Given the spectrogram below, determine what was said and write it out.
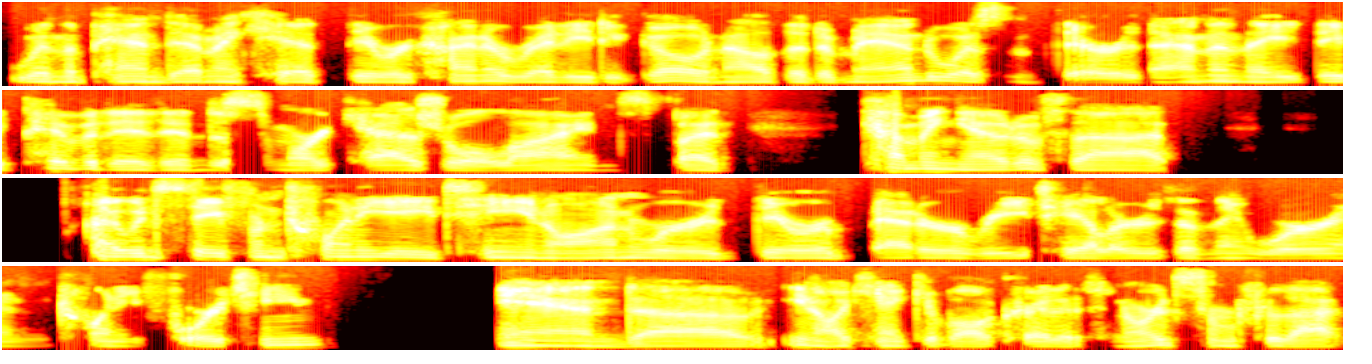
when the pandemic hit, they were kind of ready to go. Now the demand wasn't there then, and they they pivoted into some more casual lines. But coming out of that, I would say from 2018 onward, they were better retailer than they were in 2014. And uh, you know, I can't give all credit to Nordstrom for that.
